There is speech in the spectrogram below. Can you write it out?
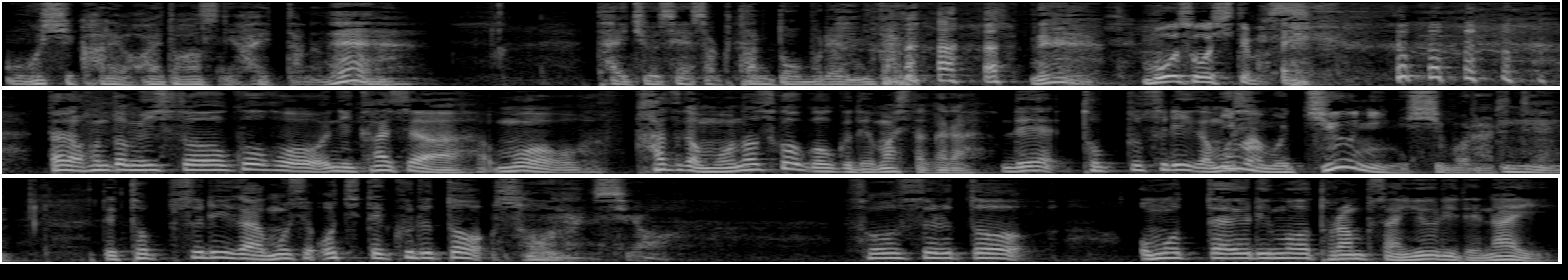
もし彼がホワイトハウスに入ったらね、対中政策担当ブレーンみたいな、ね、妄想してます。ただ本当民主党候補に関してはもう数がものすごく多く出ましたから。で、トップ3がもし。今もう10人に絞られて、うん、で、トップ3がもし落ちてくると。そうなんですよ。そうすると、思ったよりもトランプさん有利でない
